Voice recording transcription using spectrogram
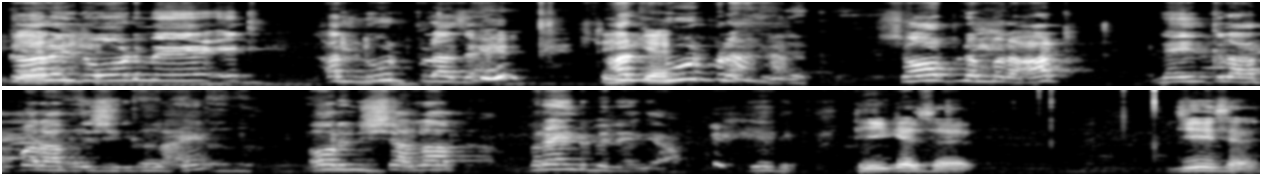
कॉलेज रोड में एक अनूर प्लाजा है। है। प्लाजा। शॉप नंबर आठ नईम क्लास पर आप तशरीफ़ लाएँ और इंशाल्लाह ब्रांड मिलेंगे आपको। ये देखिए ठीक है सर। जी सर।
